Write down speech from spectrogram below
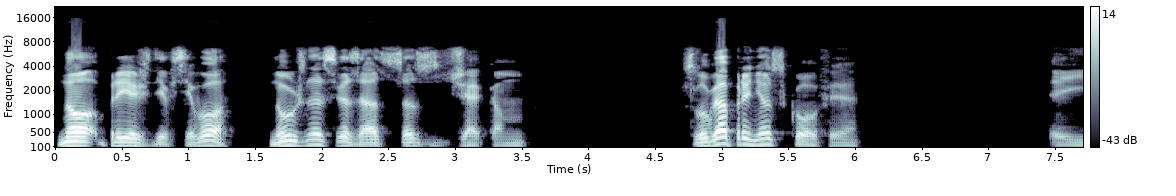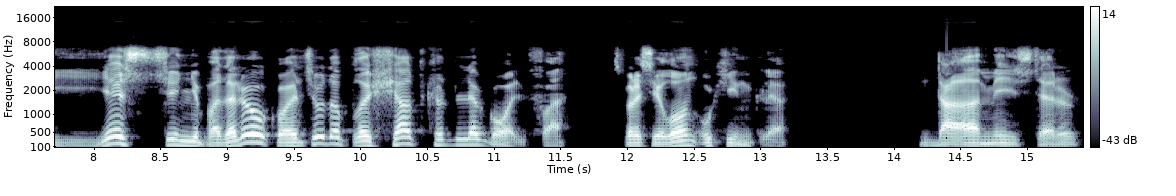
но прежде всего нужно связаться с Джеком. Слуга принес кофе. — Есть неподалеку отсюда площадка для гольфа? — спросил он у Хинкля. — Да, мистер.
